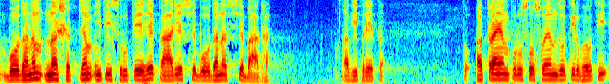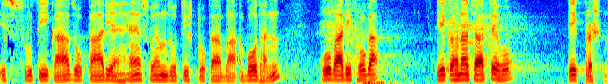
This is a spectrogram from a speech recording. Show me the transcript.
बोधनम न शक्यम इति श्रुते है कार्यस्य बोधनस्य बाधा। अभिप्रेत। तो अत्रयम पुरुषो स्वयं ज्योतिर्भवती, इस श्रुति का जो कार्य है, स्वयं ज्योतिष्टो का बोधन, वो बाधित होगा। ये कहना चाहते हो? एक प्रश्न,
